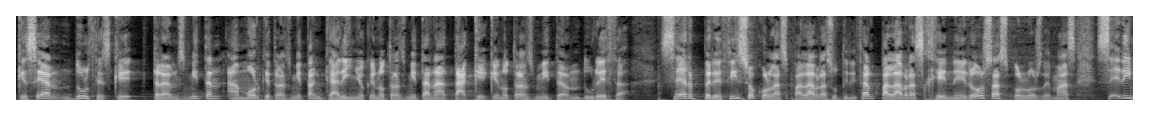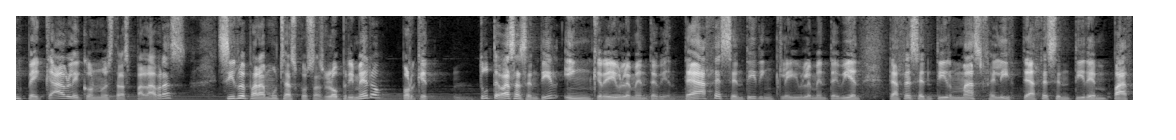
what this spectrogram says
que sean dulces, que transmitan amor, que transmitan cariño, que no transmitan ataque, que no transmitan dureza. Ser preciso con las palabras, utilizar palabras generosas con los demás, ser impecable con nuestras palabras, sirve para muchas cosas. Lo primero, porque tú te vas a sentir increíblemente bien. Te hace sentir increíblemente bien, te hace sentir más feliz, te hace sentir en paz.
